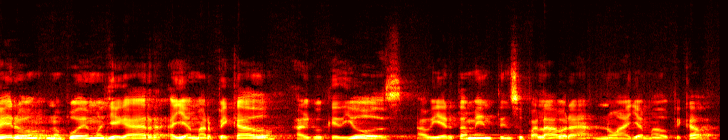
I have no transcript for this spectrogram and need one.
Pero no podemos llegar a llamar pecado algo que Dios abiertamente en su palabra no ha llamado pecado.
